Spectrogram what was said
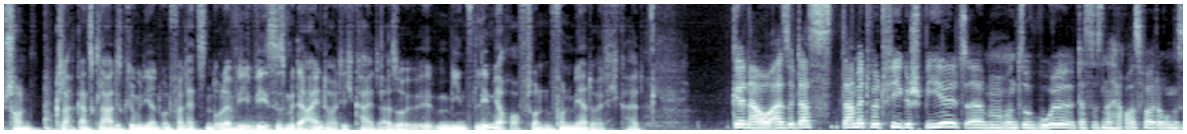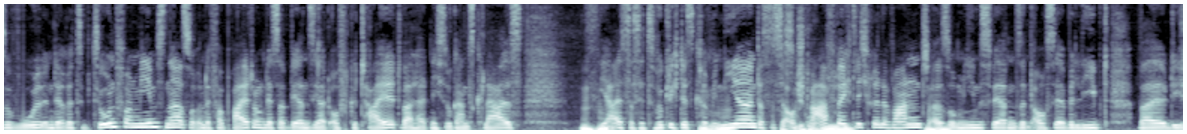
schon klar, ganz klar diskriminierend und verletzend. Oder wie, wie ist es mit der Eindeutigkeit? Also Memes leben ja auch oft von, von Mehrdeutigkeit. Genau, also das, damit wird viel gespielt ähm, und sowohl, das ist eine Herausforderung sowohl in der Rezeption von Memes, ne, also in der Verbreitung, deshalb werden sie halt oft geteilt, weil halt nicht so ganz klar ist, Mhm. Ja, ist das jetzt wirklich diskriminierend? Mhm. Das ist ja auch ist strafrechtlich relevant. Mhm. Also Memes werden, sind auch sehr beliebt, weil die,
